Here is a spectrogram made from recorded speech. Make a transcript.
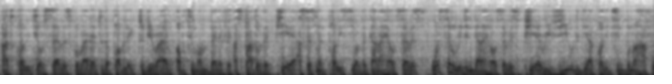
at quality of service provided to the public to derive optimum benefit. As part of the peer assessment policy of the Ghana Health Service, Western Region Ghana Health Service peer reviewed their colleagues in Brong Ahafo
